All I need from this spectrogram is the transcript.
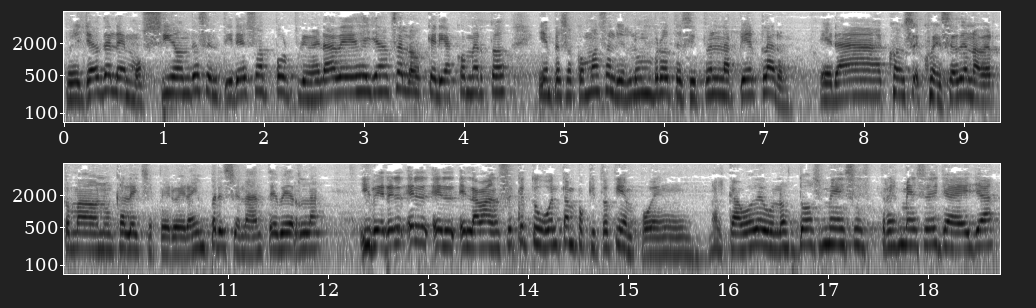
Pero ella de la emoción de sentir eso por primera vez, ella se lo quería comer todo y empezó como a salirle un brotecito en la piel, claro era consecuencia de no haber tomado nunca leche, pero era impresionante verla y ver el, avance que tuvo en tan poquito tiempo. En, al cabo de unos dos meses, tres meses, ya ella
